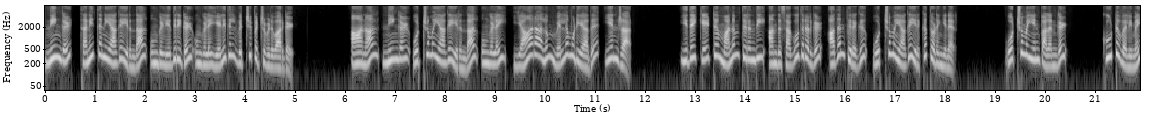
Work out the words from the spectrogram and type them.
நீங்கள் தனித்தனியாக இருந்தால் உங்கள் எதிரிகள் உங்களை எளிதில் வெற்றி பெற்று விடுவார்கள். ஆனால் நீங்கள் ஒற்றுமையாக இருந்தால் உங்களை யாராலும் வெல்ல முடியாது என்றார். இதை கேட்டு மனம் திருந்தி அந்த சகோதரர்கள் அதன் பிறகு ஒற்றுமையாக இருக்கத் தொடங்கினர். ஒற்றுமையின் பலன்கள் கூட்டு வலிமை.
